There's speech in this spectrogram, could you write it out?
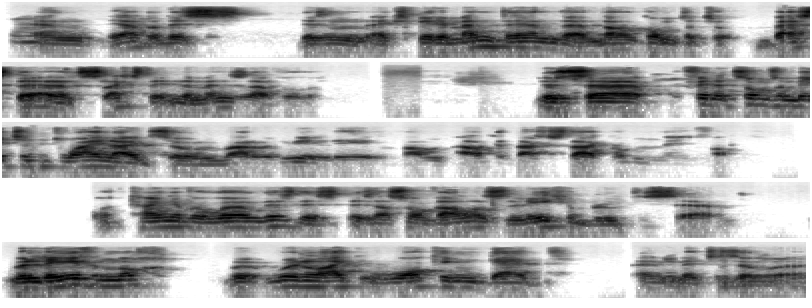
Ja. En ja, dat is, dat is een experiment. Hè. En dan komt het beste en het slechtste in de mens naar voren. Dus uh, ik vind het soms een beetje een twilight zone waar we nu in leven. Van elke dag sta ik op en denk van, what kind of a world is this? Het is alsof alles leeggebloed is. Uh, we leven nog, we're, we're like walking dead. Een beetje zo. Uh.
